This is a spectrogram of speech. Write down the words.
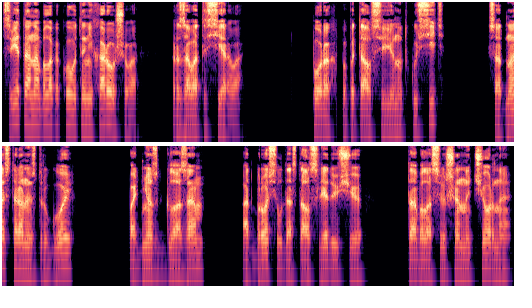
Цвета она была какого-то нехорошего, розовато-серого. Порох попытался ее надкусить, с одной стороны, с другой, поднес к глазам, отбросил, достал следующую. Та была совершенно черная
